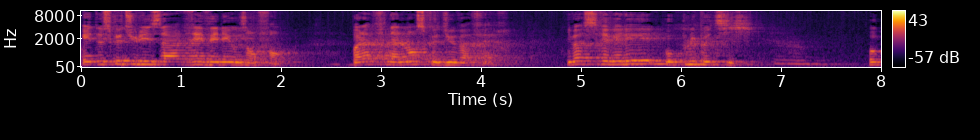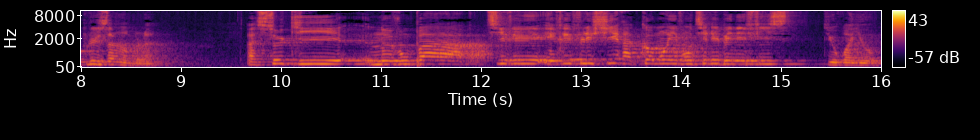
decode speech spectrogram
et de ce que tu les as révélées aux enfants. Voilà finalement ce que Dieu va faire. Il va se révéler aux plus petits, aux plus humbles. à ceux qui ne vont pas tirer et réfléchir à comment ils vont tirer bénéfice du royaume,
